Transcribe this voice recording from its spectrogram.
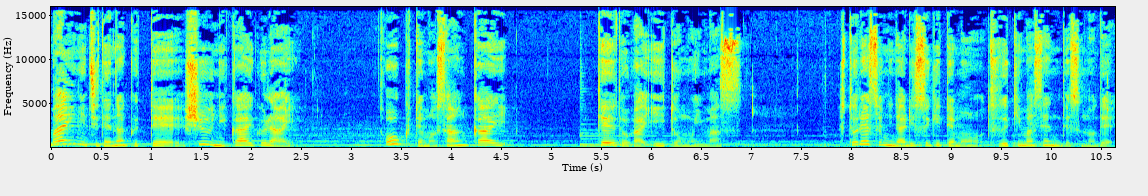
毎日でなくて週2回ぐらい多くても3回程度がいいと思います。ストレスになりすぎても続きませんですので。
